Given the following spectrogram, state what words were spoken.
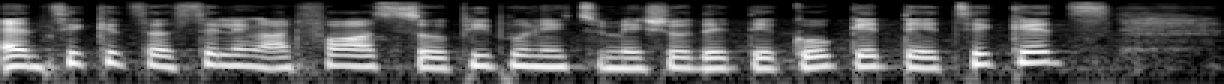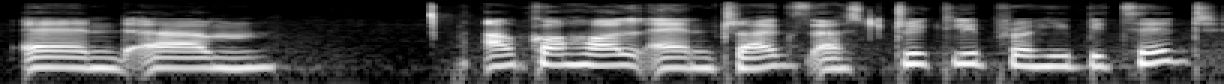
and tickets are selling out fast. So people need to make sure that they go get their tickets. And um, Alcohol and drugs are strictly prohibited,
